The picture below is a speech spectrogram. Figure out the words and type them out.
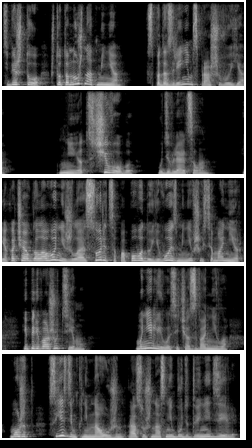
«Тебе что, что-то нужно от меня?» С подозрением спрашиваю я. «Нет, с чего бы?» – удивляется он. Я качаю головой, не желая ссориться по поводу его изменившихся манер, и перевожу тему. Мне Лила сейчас звонила. Может, съездим к ним на ужин, раз уж нас не будет две недели?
